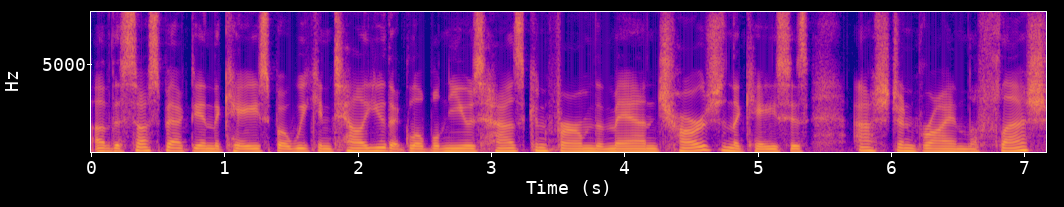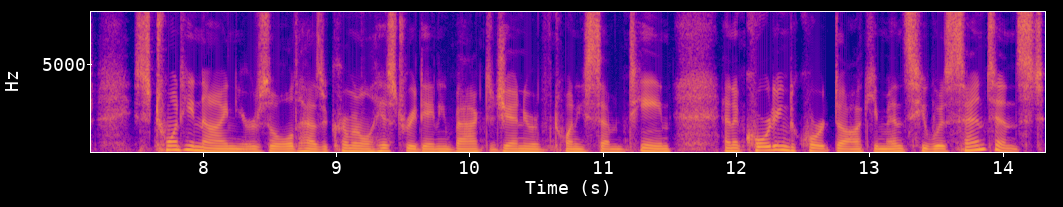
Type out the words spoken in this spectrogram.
of the suspect in the case, but we can tell you that Global News has confirmed the man charged in the case is Ashton Brian LaFleche. He's 29 years old, has a criminal history dating back to January of 2017, and according to court documents, he was sentenced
